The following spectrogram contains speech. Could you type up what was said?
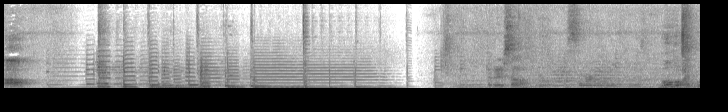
আও। তারপরে সালাম করো বো বো ভাই বো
